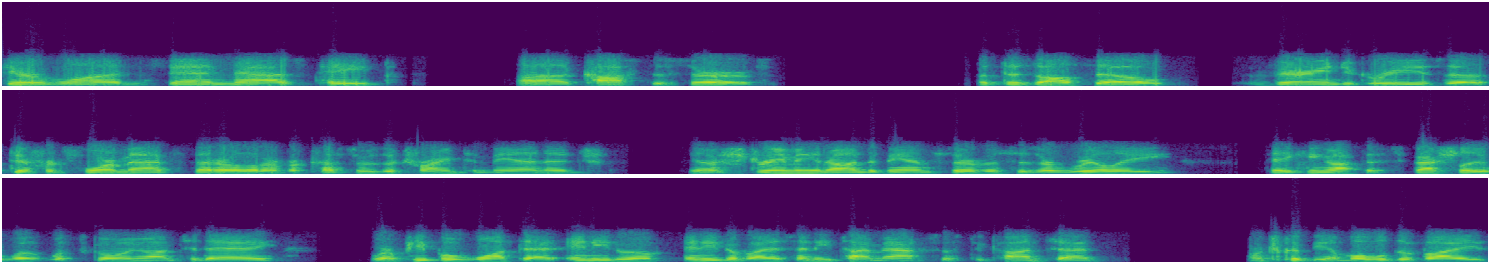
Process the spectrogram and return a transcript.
tier one, SAN, NAS, tape, uh, cost to serve. But there's also varying degrees of different formats that a lot of our customers are trying to manage you know, streaming and on-demand services are really taking off, especially what, what's going on today, where people want that any any device, anytime access to content, which could be a mobile device,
